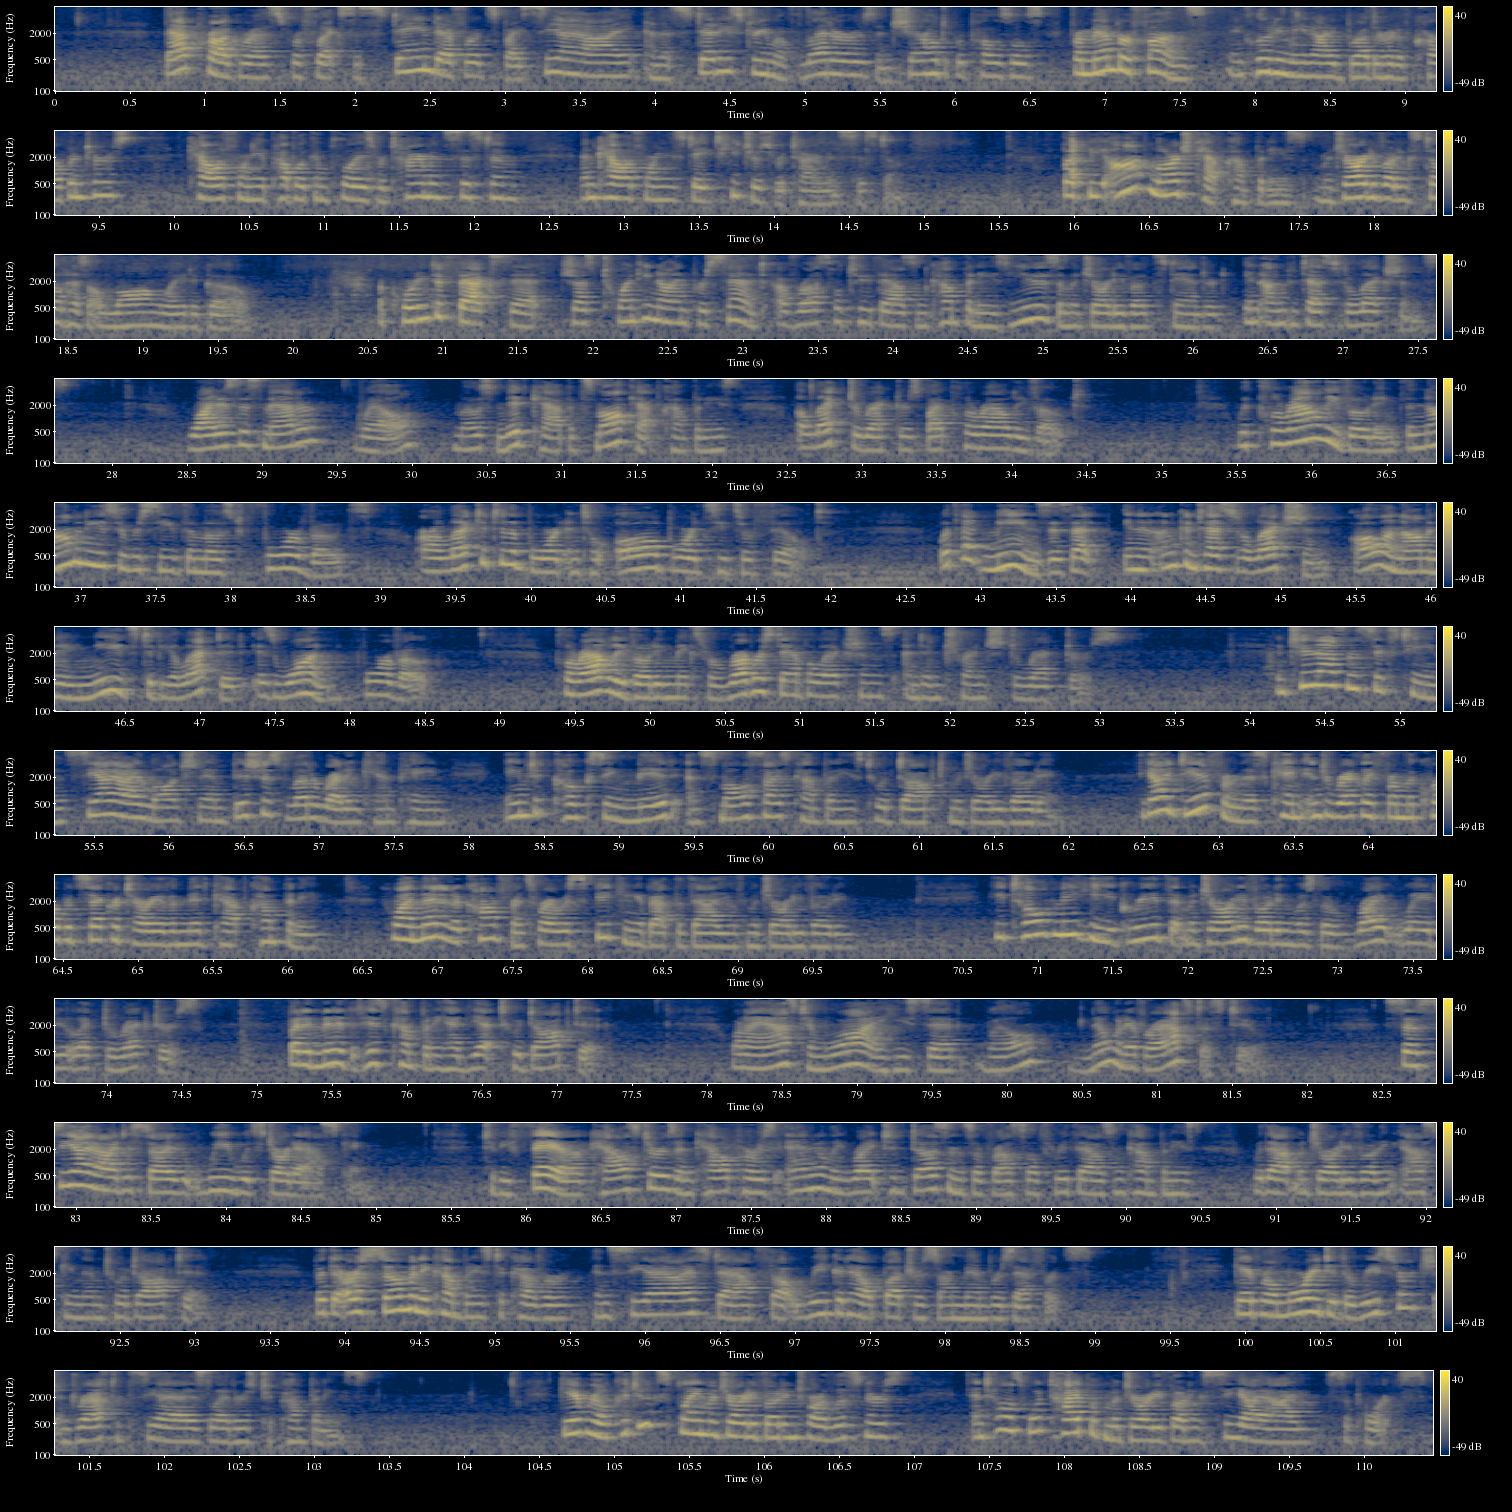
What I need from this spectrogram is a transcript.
That progress reflects sustained efforts by CII and a steady stream of letters and shareholder proposals from member funds, including the United Brotherhood of Carpenters, California Public Employees Retirement System, and California State Teachers Retirement System. But beyond large cap companies, majority voting still has a long way to go. According to FactSet, just 29% of Russell 2000 companies use a majority vote standard in uncontested elections. Why does this matter? Well, most mid cap and small cap companies elect directors by plurality vote. With plurality voting, the nominees who receive the most for votes are elected to the board until all board seats are filled. What that means is that in an uncontested election, all a nominee needs to be elected is one for vote. Plurality voting makes for rubber stamp elections and entrenched directors. In 2016, CII launched an ambitious letter writing campaign aimed at coaxing mid and small sized companies to adopt majority voting. The idea from this came indirectly from the corporate secretary of a mid cap company, who I met at a conference where I was speaking about the value of majority voting. He told me he agreed that majority voting was the right way to elect directors, but admitted that his company had yet to adopt it. When I asked him why, he said, Well, no one ever asked us to. So CII decided we would start asking. To be fair, CalSTRS and CalPERS annually write to dozens of Russell 3000 companies without majority voting asking them to adopt it. But there are so many companies to cover, and CII staff thought we could help buttress our members' efforts. Gabriel Morey did the research and drafted CII's letters to companies. Gabriel, could you explain majority voting to our listeners and tell us what type of majority voting CII supports?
